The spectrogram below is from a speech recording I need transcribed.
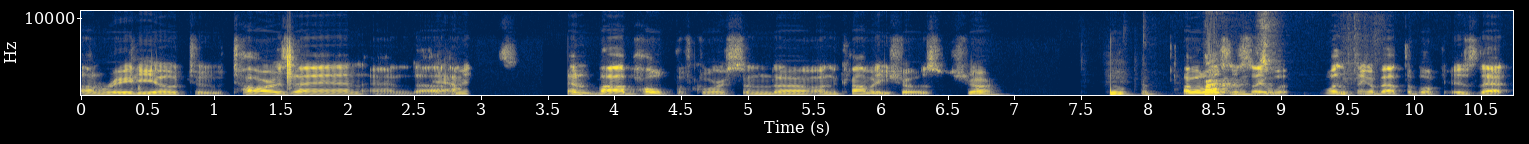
on radio to Tarzan and uh, Yeah. I mean and Bob Hope of course and uh, on the comedy shows sure. I would also say one thing about the book is that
